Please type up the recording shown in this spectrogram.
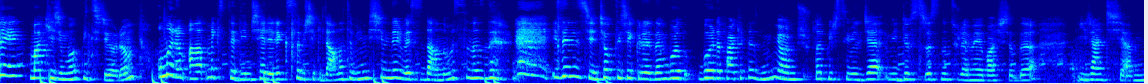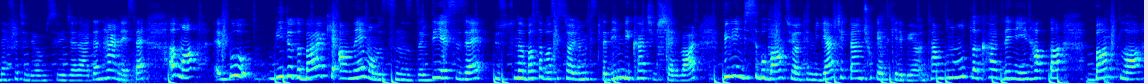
Ve makyajımı bitiriyorum. Umarım anlatmak istediğim şeyleri kısa bir şekilde anlatabilmişimdir ve siz de anlamışsınızdır. İzlediğiniz için çok teşekkür ederim. Bu arada, bu arada fark ettiniz mi bilmiyorum. Şurada bir sivilce video sırasında türemeye başladı. İğrenç ya. Nefret ediyorum sivilcelerden. Her neyse. Ama e, bu videoda belki anlayamamışsınızdır diye size üstüne basa basa söylemek istediğim birkaç bir şey var. Birincisi bu bant yöntemi. Gerçekten çok etkili bir yöntem. Bunu mutlaka deneyin. Hatta bantla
